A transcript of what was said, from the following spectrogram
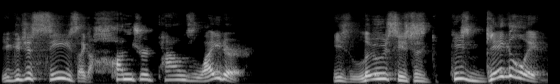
you could just see he's like a hundred pounds lighter. He's loose. He's just, he's giggling.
